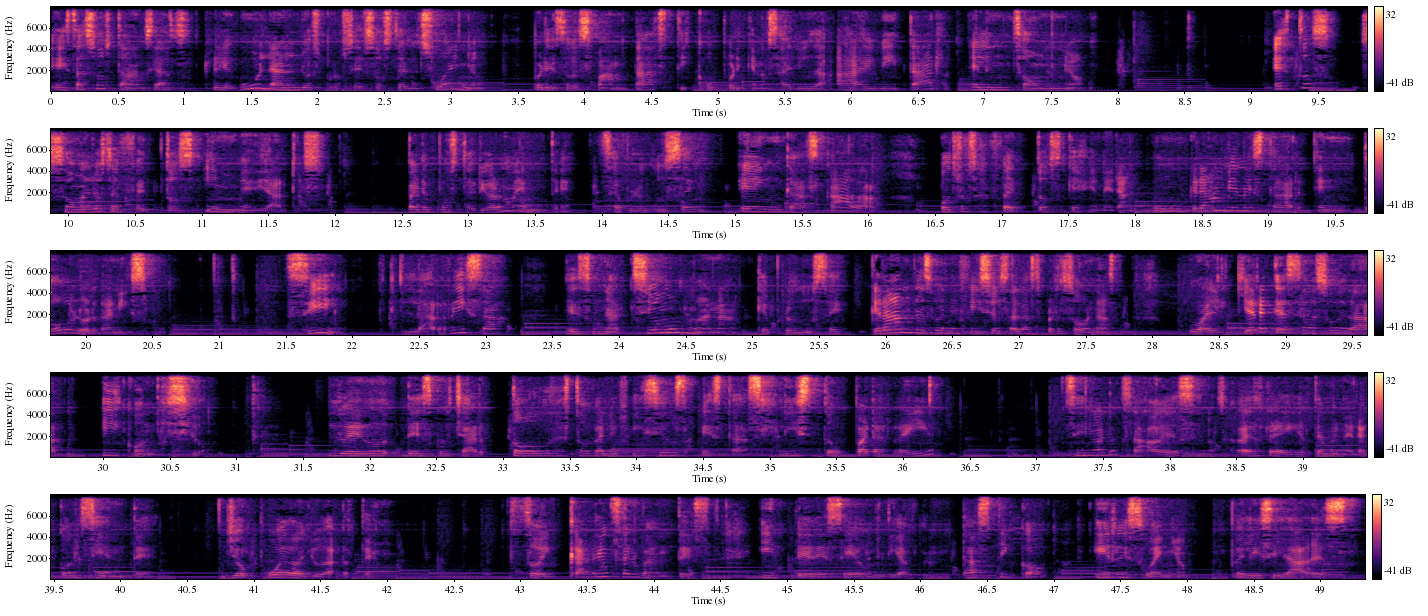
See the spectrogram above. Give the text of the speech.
Estas sustancias regulan los procesos del sueño, por eso es fantástico porque nos ayuda a evitar el insomnio. Estos son los efectos inmediatos, pero posteriormente se producen en cascada otros efectos que generan un gran bienestar en todo el organismo. Sí, la risa es una acción humana que produce grandes beneficios a las personas, cualquiera que sea su edad y condición. Luego de escuchar todos estos beneficios, ¿estás listo para reír? Si no lo sabes, si no sabes reír de manera consciente, yo puedo ayudarte. Soy Karen Cervantes y te deseo un día fantástico y risueño. Felicidades.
